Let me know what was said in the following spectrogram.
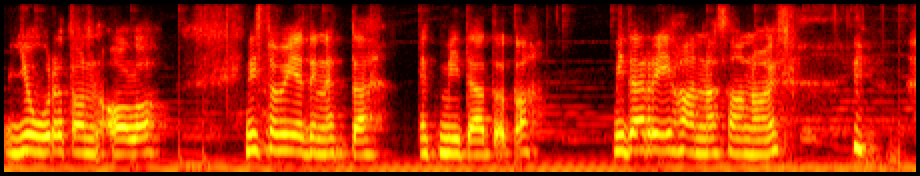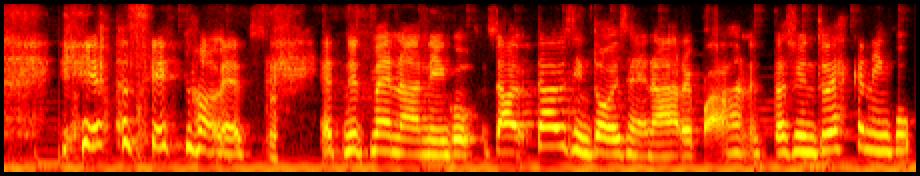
juureton olo. Niistä mietin, että, että mitä, tota, mitä Rihanna sanoisi. ja sitten mä olin, että, että nyt mennään niin kuin täysin toiseen ääripäähän. Että syntyi ehkä niin kuin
